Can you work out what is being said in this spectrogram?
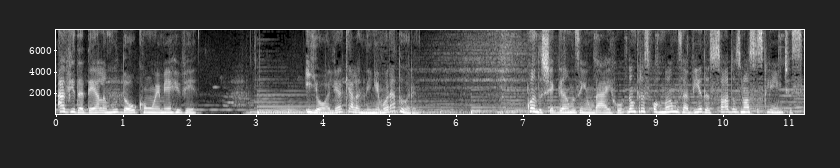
A vida dela mudou com o MRV. E olha que ela nem é moradora. Quando chegamos em um bairro, não transformamos a vida só dos nossos clientes.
